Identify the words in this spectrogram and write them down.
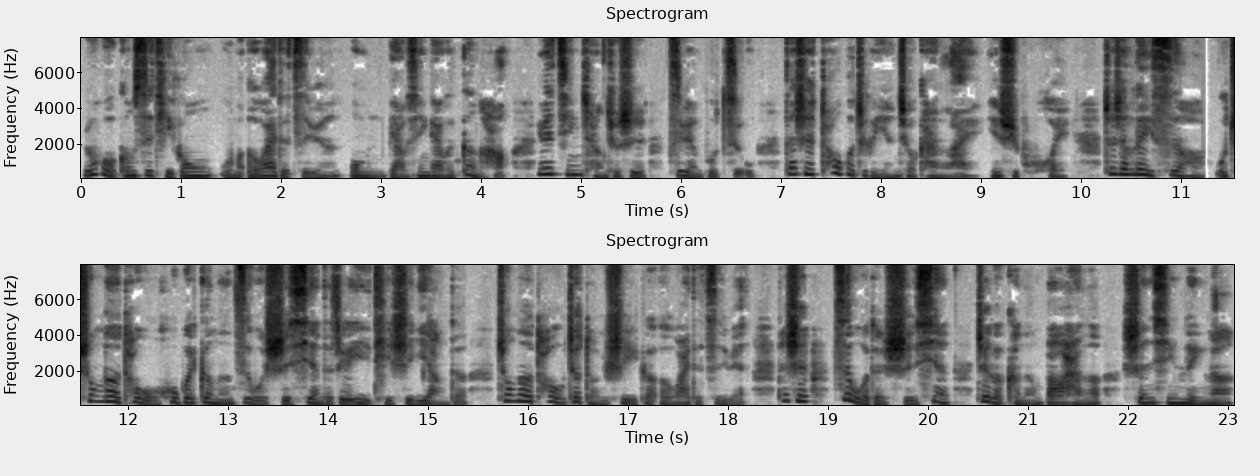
如果公司提供我们额外的资源，我们表现应该会更好，因为经常就是资源不足。但是透过这个研究看来，也许不会。这就类似哈、哦，我中乐透，我会不会更能自我实现的这个议题是一样的。中乐透就等于是一个额外的资源，但是自我的实现，这个可能包含了身心灵啊，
